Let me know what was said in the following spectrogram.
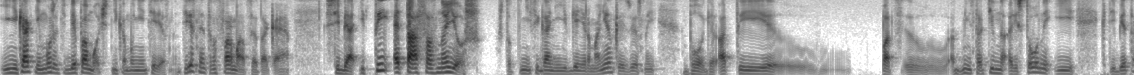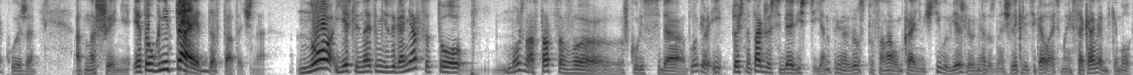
и никак не может тебе помочь, никому не интересно. Интересная трансформация такая себя. И ты это осознаешь, что ты нифига не Евгений Романенко, известный блогер, а ты э, под, э, административно арестованный и к тебе такое же отношение. Это угнетает достаточно. Но если на этом не загоняться, то можно остаться в шкуре себя блогера и точно так же себя вести. Я, например, вел с персоналом крайне учтиво, вежливо. Меня даже начали критиковать мои сокамерники, мол,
